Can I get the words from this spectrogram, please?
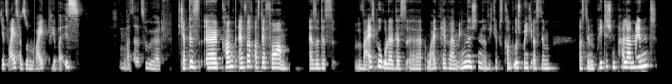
jetzt weiß, was so ein White Paper ist und was da dazugehört? Ich glaube, das äh, kommt einfach aus der Form. Also das Weißbuch oder das äh, White Paper im Englischen, also ich glaube, es kommt ursprünglich aus dem aus dem britischen Parlament,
